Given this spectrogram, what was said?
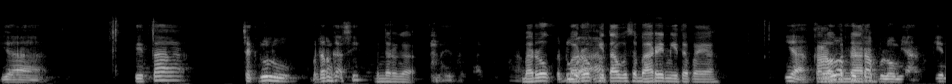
ya kita cek dulu, benar nggak sih? Bener nggak? Nah, itu kan. Nah, Baru Kedua. baru kita sebarin gitu Pak ya. Ya kalau kalau benar. kita belum yakin,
